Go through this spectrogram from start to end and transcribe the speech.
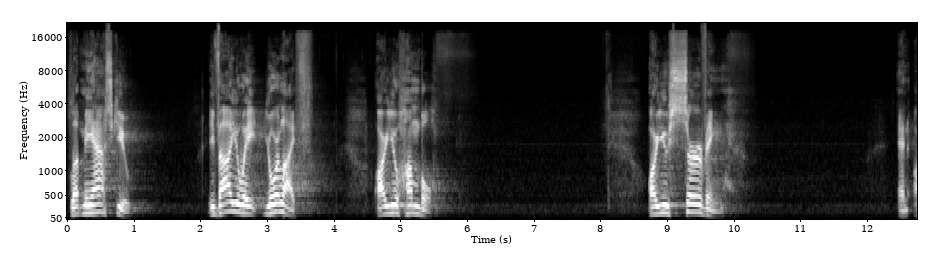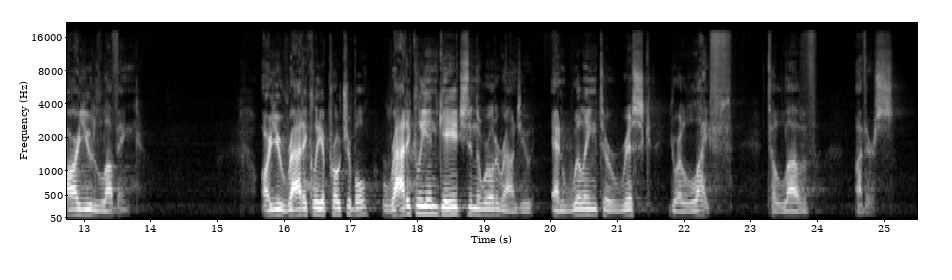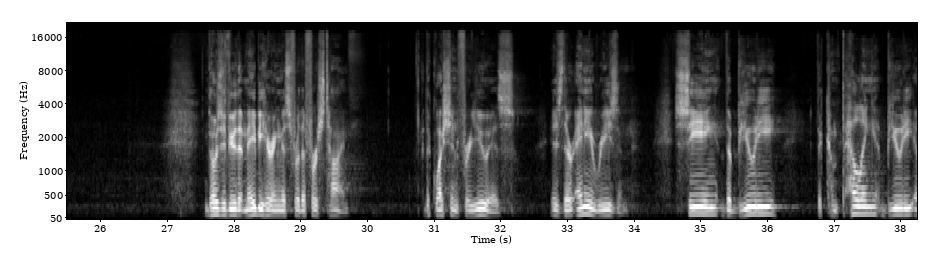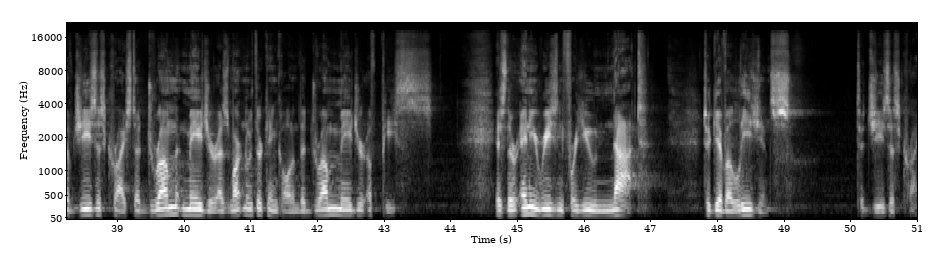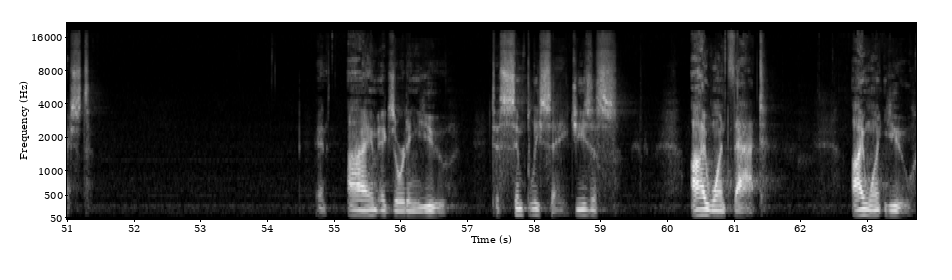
Let me ask you evaluate your life. Are you humble? Are you serving? And are you loving? Are you radically approachable, radically engaged in the world around you, and willing to risk your life to love others? Those of you that may be hearing this for the first time, the question for you is Is there any reason, seeing the beauty the compelling beauty of Jesus Christ, a drum major, as Martin Luther King called him, the drum major of peace. Is there any reason for you not to give allegiance to Jesus Christ? And I'm exhorting you to simply say, Jesus, I want that. I want you.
